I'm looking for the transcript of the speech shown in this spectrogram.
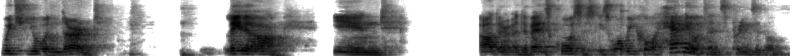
which you will learn later on in other advanced courses, is what we call Hamilton's principle.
